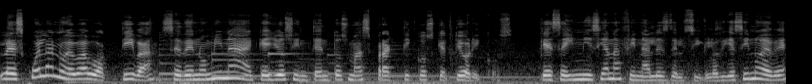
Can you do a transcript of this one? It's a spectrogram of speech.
La escuela nueva o activa se denomina a aquellos intentos más prácticos que teóricos, que se inician a finales del siglo XIX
